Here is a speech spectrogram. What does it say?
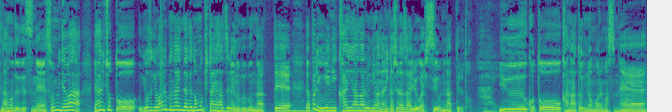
なのでですね、そういう意味では、やはりちょっと、業績悪くないんだけども、期待外れの部分があって、やっぱり上に買い上がるには何かしら材料が必要になっているとはい。いうことかなというふうに思われますね。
